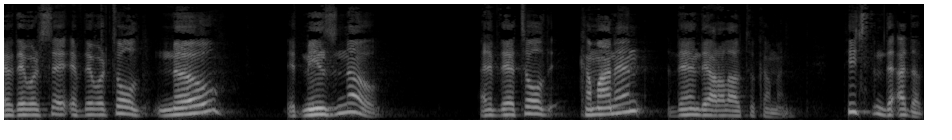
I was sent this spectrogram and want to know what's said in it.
If they were say, if they were told no, it means no. And if they're told, come on in, then they are allowed to come in. Teach them the adab,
